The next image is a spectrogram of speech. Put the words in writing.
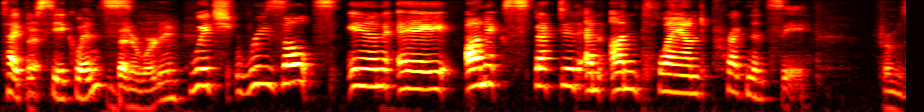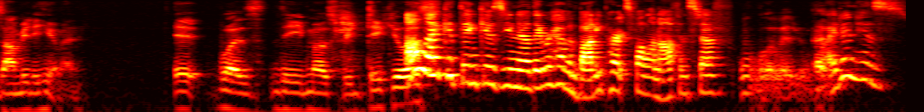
type of sequence. better wording. which results in a unexpected and unplanned pregnancy. from zombie to human. It was the most ridiculous. All I could think is, you know, they were having body parts falling off and stuff. Why didn't his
